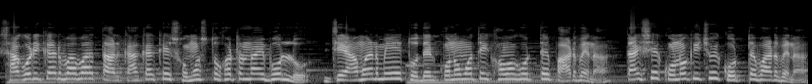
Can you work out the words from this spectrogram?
সাগরিকার বাবা তার কাকাকে সমস্ত ঘটনায় বলল যে, আমার মেয়ে তোদের কোনো মতেই ক্ষমা করতে পারবে না, তাই সে কোনো কিছুই করতে পারবে না।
